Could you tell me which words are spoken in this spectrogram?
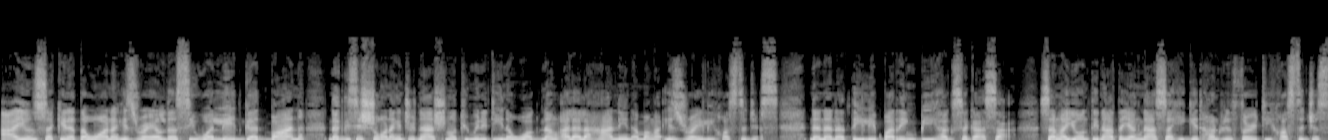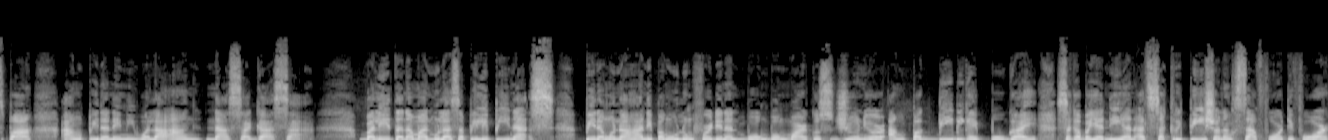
Ayon sa kinatawan ng Israel na si Walid Gadban, nagdesisyon ng international community na huwag nang alalahanin ang mga Israeli hostages na nanatili pa ring bihag sa Gaza. Sa ngayon, tinatayang nasa higit 130 hostages pa ang pinaniniwalaang nasa Gaza. Balita naman mula sa Pilipinas. Pinangunahan ni Pangulong Ferdinand Bongbong Marcos Jr. ang pagbibigay pugay sa kabayanihan at sakripisyo ng SAF 44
